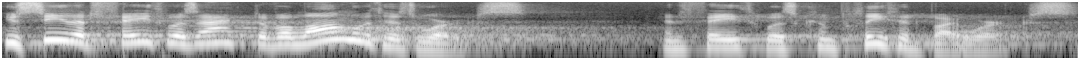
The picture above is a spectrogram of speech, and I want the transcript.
You see that faith was active along with his works, and faith was completed by works.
